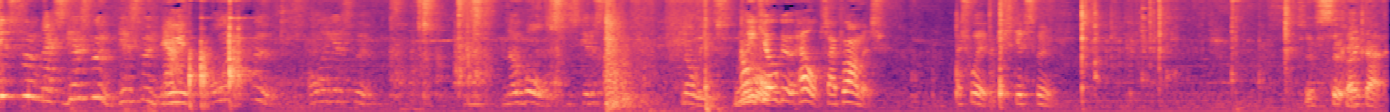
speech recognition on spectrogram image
get a spoon, Max. Get a spoon. Get a spoon. Now. Wait. Only a spoon. Only get a spoon. No bowls. Just get a spoon. No, it's Greek yogurt helps, I promise. I swear. Just get a spoon. Just sit like that.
